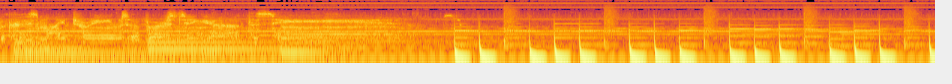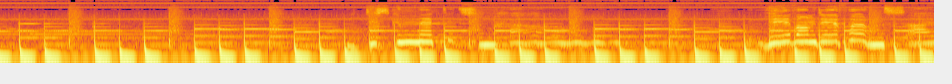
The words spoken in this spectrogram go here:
because my dreams are bursting at the seams. We're disconnected somehow. We live on different sides.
